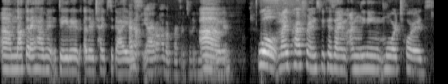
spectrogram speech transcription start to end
Um, not that I haven't dated other types of guys. I don't. Yeah, I don't have a preference when it comes to body Um, well, my preference because I'm I'm leaning more towards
